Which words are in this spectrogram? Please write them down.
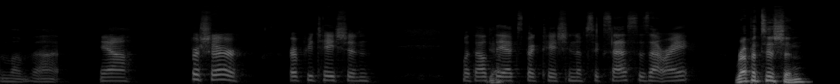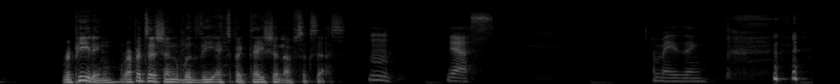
I love that. Yeah, for sure. Reputation without yeah. the expectation of success. Is that right? Repetition, repeating, repetition with the expectation of success. Mm. Yes. Amazing.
